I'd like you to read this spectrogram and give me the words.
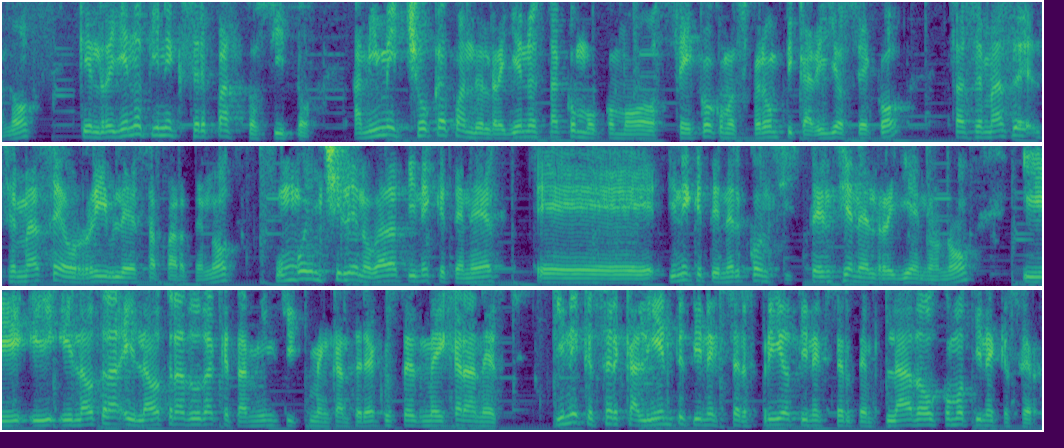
¿no? Que el relleno tiene que ser pastosito. A mí me choca cuando el relleno está como, como seco, como si fuera un picadillo seco. O sea, se me, hace, se me hace horrible esa parte, ¿no? Un buen chile en nogada tiene que tener, eh, tiene que tener consistencia en el relleno, ¿no? Y, y- y la otra, y la otra duda que también me encantaría que ustedes me dijeran es, ¿tiene que ser caliente, tiene que ser frío, tiene que ser templado? ¿Cómo tiene que ser?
